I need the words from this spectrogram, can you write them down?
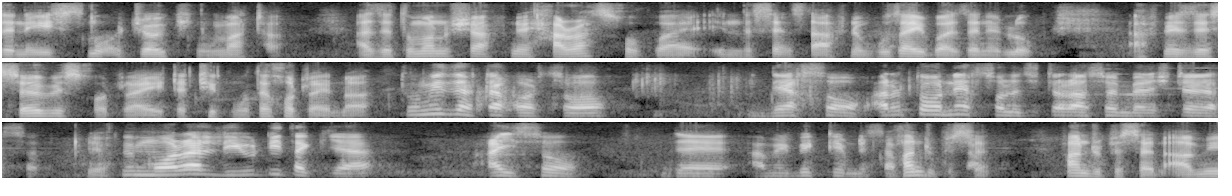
যে ইটস নট জোকিং ম্যাটার আর যে তো মানুষ আপনি হ্যারাস হবা ইন দ্য সেন্স আপনি বুঝাইবা যে লোক আপনি যে সার্ভিস করায় এটা ঠিক মতো করায় না। তুমি যেটা করছ দেখছ আর তো অনেক সলিসিটর আছেন ব্যারিস্টার Yeah. তুমি মরাল ডিউটি থাকিয়া আইছো যে আমি victim hundred percent hundred percent আমি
